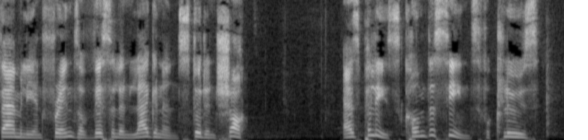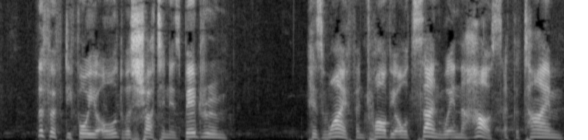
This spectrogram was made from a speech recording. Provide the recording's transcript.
Family and friends of Veselin Laganin stood in shock as police combed the scenes for clues. The 54 year old was shot in his bedroom. His wife and 12 year old son were in the house at the time.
